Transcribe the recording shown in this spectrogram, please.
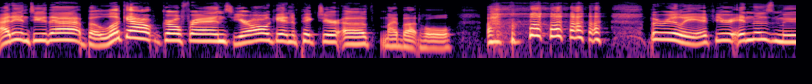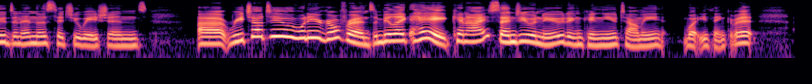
I didn't do that, but look out, girlfriends. You're all getting a picture of my butthole. but really, if you're in those moods and in those situations, uh, reach out to one of your girlfriends and be like, hey, can I send you a nude and can you tell me what you think of it?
